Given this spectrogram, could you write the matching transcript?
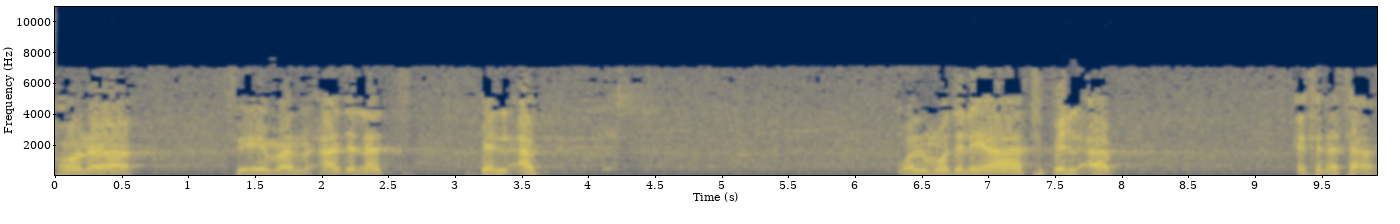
هنا في من أدلت بالأب والمدليات بالأب. اثنتان.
